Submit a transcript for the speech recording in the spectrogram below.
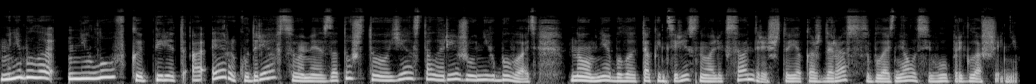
Мне было неловко перед АЭР и Кудрявцевыми за то, что я стала реже у них бывать, но мне было так интересно у Александра, что я каждый раз соблазнялась его приглашением.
